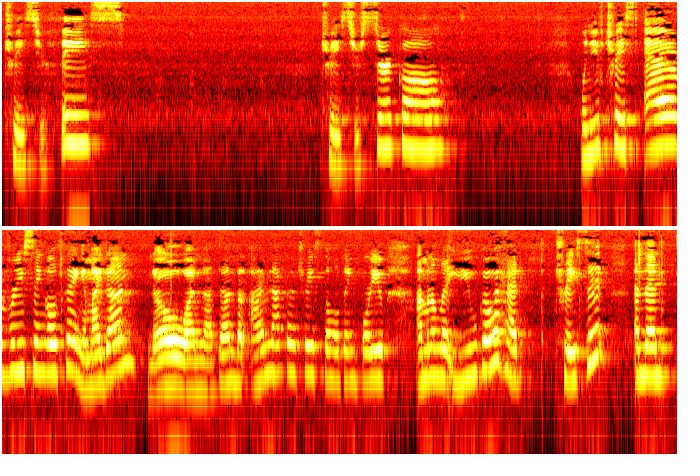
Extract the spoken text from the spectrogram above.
trace your face, Trace your circle. When you've traced every single thing, am I done? No, I'm not done, but I'm not going to trace the whole thing for you. I'm going to let you go ahead, trace it, and then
